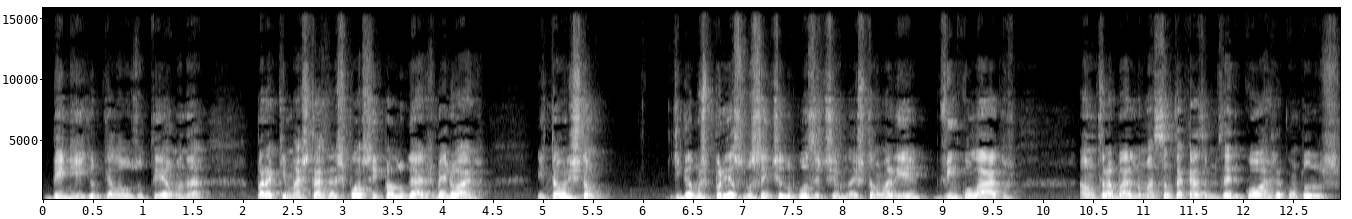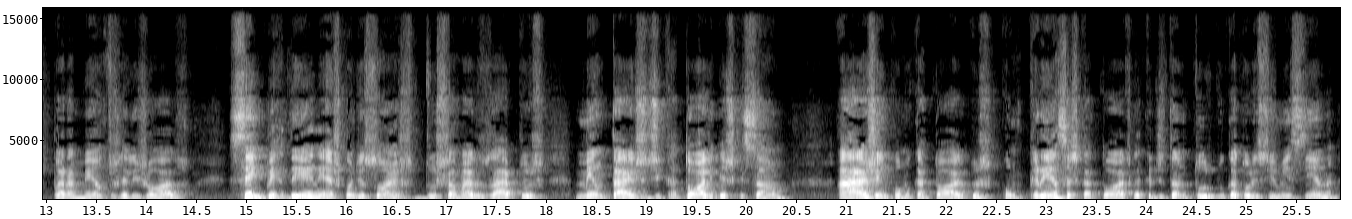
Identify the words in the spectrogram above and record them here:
benigno, que ela usa o termo, né, para que mais tarde eles possam ir para lugares melhores. Então eles estão, digamos, presos no sentido positivo, né, estão ali vinculados a um trabalho numa Santa Casa Misericórdia, com todos os paramentos religiosos, sem perderem as condições dos chamados hábitos mentais de católicas, que são, agem como católicos, com crenças católicas, acreditando tudo que o catolicismo ensina,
